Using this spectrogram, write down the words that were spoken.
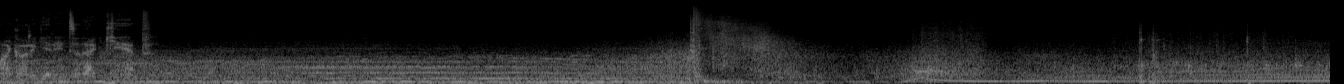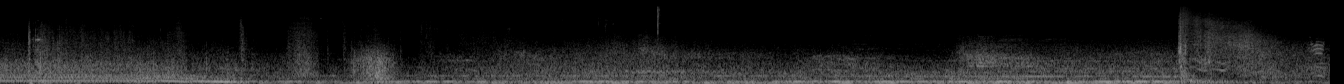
I gotta get into that camp. It's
